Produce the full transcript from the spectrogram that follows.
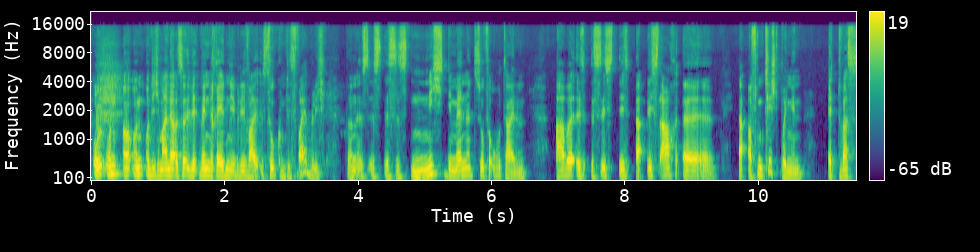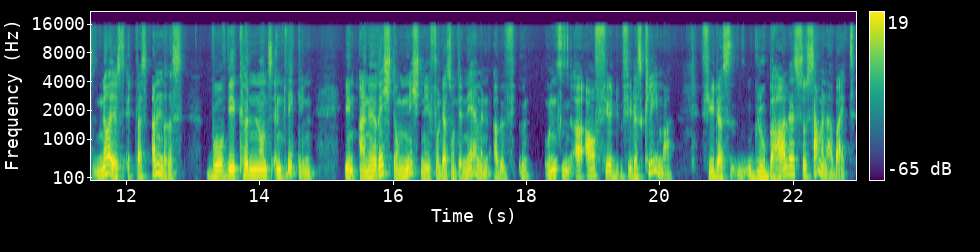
Und, und, und, und ich meine, also wenn wir reden über die Zukunft ist weiblich, dann ist es, ist es nicht die Männer zu verurteilen. Aber es, es ist, ist, ist auch äh, auf den Tisch bringen etwas Neues, etwas anderes, wo wir können uns entwickeln in eine Richtung, nicht nur für das Unternehmen, aber und, und auch für, für das Klima, für das globale Zusammenarbeit.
